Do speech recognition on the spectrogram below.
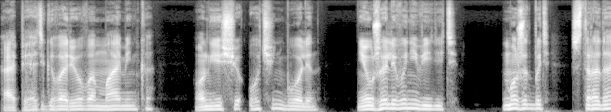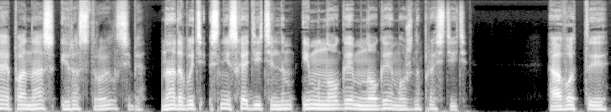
«Опять говорю вам, маменька, он еще очень болен. Неужели вы не видите? Может быть, страдая по нас, и расстроил себя. Надо быть снисходительным, и многое-многое можно простить». «А вот ты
